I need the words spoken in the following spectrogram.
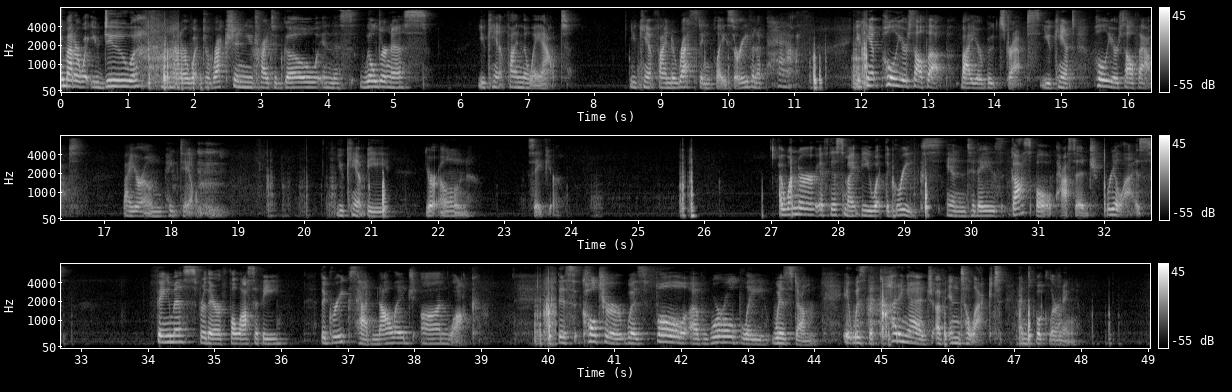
No matter what you do, no matter what direction you try to go in this wilderness, you can't find the way out. You can't find a resting place or even a path. You can't pull yourself up by your bootstraps. You can't pull yourself out by your own pigtail. You can't be your own savior. I wonder if this might be what the Greeks in today's gospel passage realize. Famous for their philosophy, the Greeks had knowledge on lock. This culture was full of worldly wisdom. It was the cutting edge of intellect and book learning.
